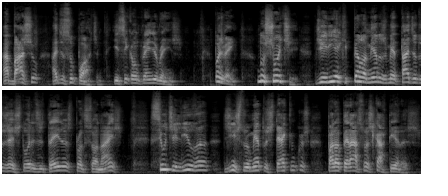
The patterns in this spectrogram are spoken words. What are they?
abaixo a de suporte, e um trend range. Pois bem, no chute, diria que pelo menos metade dos gestores e traders profissionais se utiliza de instrumentos técnicos para operar suas carteiras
